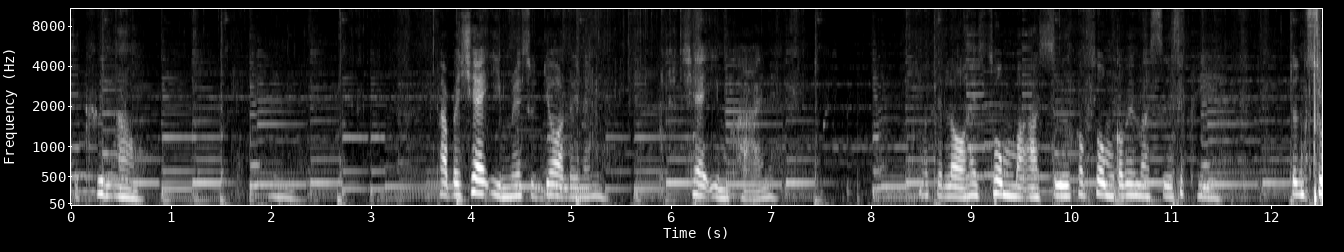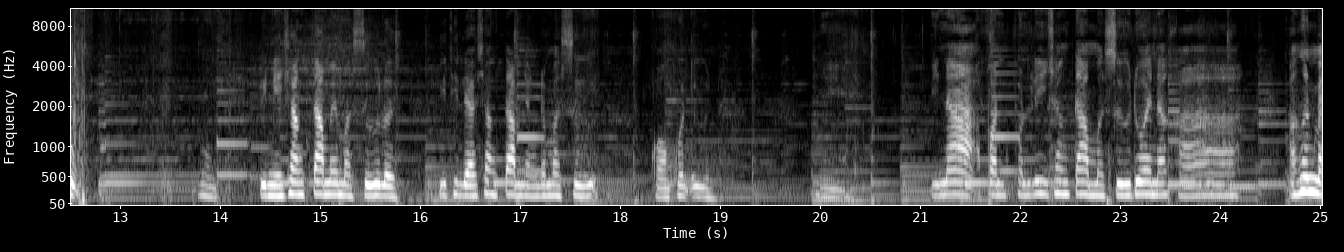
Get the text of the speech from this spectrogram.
จะขึ้นเอาอืมถ้าไปแช่อิ่มเลยสุดยอดเลยนะเนี่ยแช่อิ่มขายเนี่ยว่าจะรอให้ส้มมาเอาซื้อเขาส้มก็ไม่มาซื้อสักที จนสุกนี่ปีนี้ช่างตั้มไม่มาซื้อเลยปีที่แล้วช่างตั้มยังได้มาซื้อของคนอื่นนี่ ปีหน้าฟันฟอนลี่ช่างตั้มมาซื้อด้วยนะคะ เอาขึ้นไหม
